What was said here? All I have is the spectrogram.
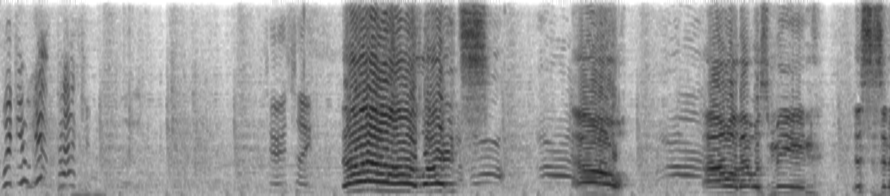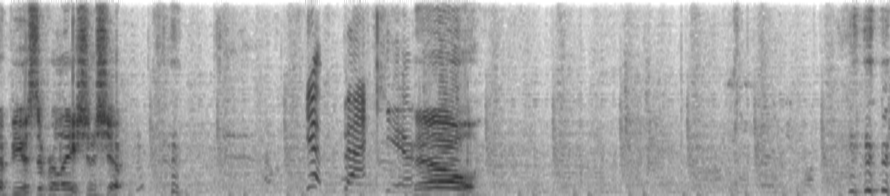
When you get back? Seriously? Ah! Lights! Oh! Oh, that was mean. This is an abusive relationship. Get back here! No!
